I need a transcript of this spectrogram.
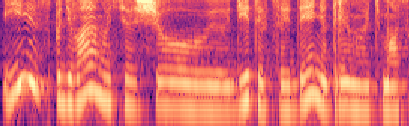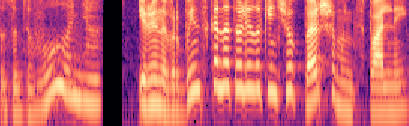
І сподіваємося, що діти в цей день отримають масу задоволення. Ірина Вербинська, Анатолій Лукінчук, перший муніципальний.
